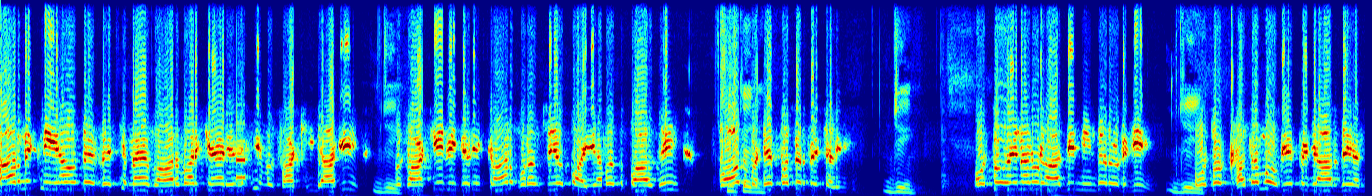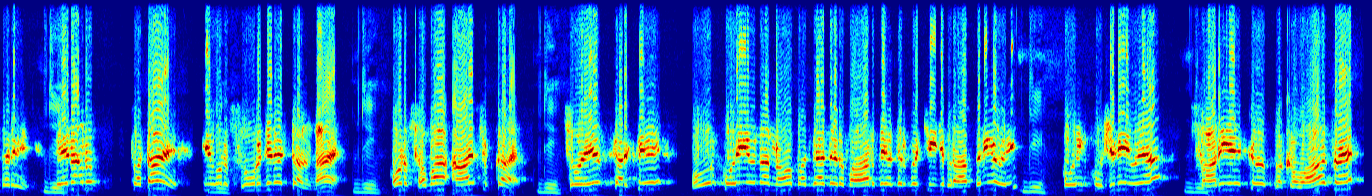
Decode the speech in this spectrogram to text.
ਕਾਰਨ ਕੀ ਆ ਉਹਦੇ ਵਿੱਚ ਮੈਂ ਵਾਰ-ਵਾਰ ਕਹਿ ਰਿਹਾ ਕਿ ਵਿਸਾਖੀ ਆ। ਗਈ। ਵਿਸਾਖੀ ਦੀ ਜਿਹੜੀ ਕਾਨਫਰੰਸ ਸੀ ਉਹ ਭਾਈ ਅਮਰਤਪਾਲ ਦੀ ਬਹੁਤ। ਵੱਡੇ ਪੱਧਰ ਤੇ ਚਲੀ। ਜੀ। ਉਤੋਂ ਇਹਨਾਂ ਨੂੰ ਰਾਤ ਦੀ ਨੀਂਦਰ ਉੱਡ। ਗਈ। ਉਤੋਂ ਖਤਮ ਹੋ ਗਏ ਪੰਜਾਬ ਦੇ ਅੰਦਰ। ਇਹਨਾਂ ਨੂੰ ਪਤਾ ਹੈ ਕਿ ਹੁਣ ਸੂਰਜ ਨੇ ਢਲਣਾ ਹੈ। ਜੀ। ਹੁਣ ਸਮਾਂ ਆ ਚੁੱਕਾ ਹੈ। ਸੋ ਇਸ ਕਰਕੇ ਹੋਰ ਕੋਈ ਉਹਨਾਂ ਨੌ ਬੰਦਿਆਂ ਦੇ ਰਿਮਾਂਡ ਦੇ ਅੰਦਰ ਕੋਈ ਚੀਜ਼ ਬਰਾਮਦ ਨਹੀਂ ਹੋਈ। ਕੋਈ ਕੁਝ ਨਹੀਂ ਹੋਇਆ। ਸਾਰੀ ਇੱਕ ਬਕਵਾਸ ਹੈ।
